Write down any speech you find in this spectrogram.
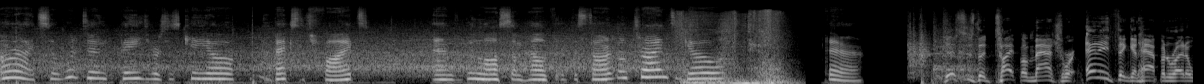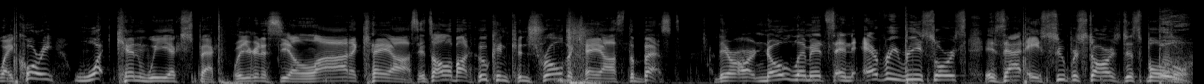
Alright, so we're doing Paige versus KO backstage fight. And we lost some health at the start. We're trying to go there. This is the type of match where anything can happen right away. Corey, what can we expect? Well, you're going to see a lot of chaos. It's all about who can control the chaos the best. There are no limits, and every resource is at a superstar's disposal.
